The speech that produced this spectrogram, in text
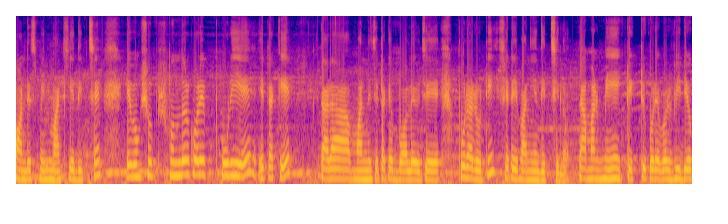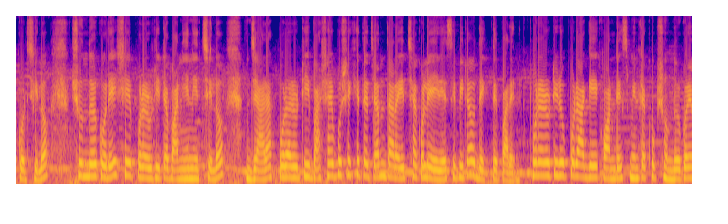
কন্ডেন্স মিল্ক মাখিয়ে দিচ্ছে এবং খুব সুন্দর করে পুড়িয়ে এটাকে তারা মানে যেটাকে বলে যে পোড়া রুটি, সেটাই বানিয়ে দিচ্ছিল। তা আমার মেয়ে একটু একটু করে আবার ভিডিও করছিল। সুন্দর করে সে পোড়া রুটিটা বানিয়ে নিচ্ছিল। যারা পোড়া রুটি বাসায় বসে খেতে চান, তারা ইচ্ছা করলে এই রেসিপিটাও দেখতে পারেন। পোড়া রুটির উপর আগে কনডেক্স মিলটা খুব সুন্দর করে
